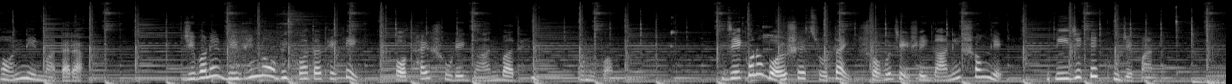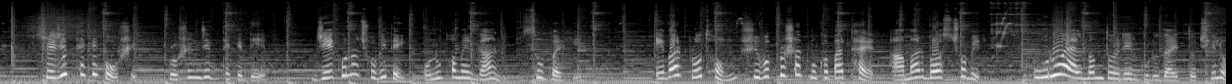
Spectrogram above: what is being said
হন নির্মাতারা। জীবনের বিভিন্ন অভিজ্ঞতা থেকেই কথায় সুরে গান বাঁধেন অনুপম। যে কোনো বয়সের শ্রোতাই সহজে সেই গানের সঙ্গে নিজেকে খুঁজে পান। সৃজিত থেকে কৌশিক, প্রসেনজিৎ থেকে দেব, যে কোনো ছবিতেই অনুপমের গান সুপারহিট। এবার প্রথম শিবপ্রসাদ মুখোপাধ্যায়ের আমার বস ছবির পুরো অ্যালবাম তৈরির গুরুদায়িত্ব ছিল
